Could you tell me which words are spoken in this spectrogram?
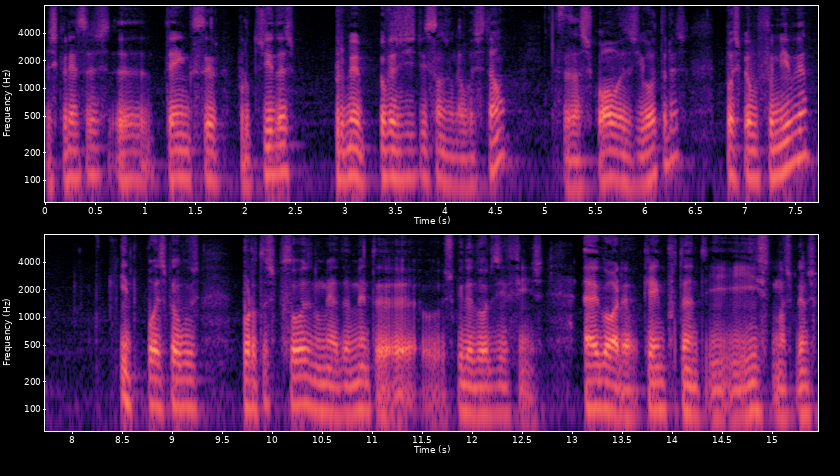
as crianças uh, têm que ser protegidas, primeiro pelas instituições onde elas estão, as escolas e outras, depois pela família e depois pelos, por outras pessoas, nomeadamente uh, os cuidadores e afins. Agora, que é importante, e, e, isto nós podemos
